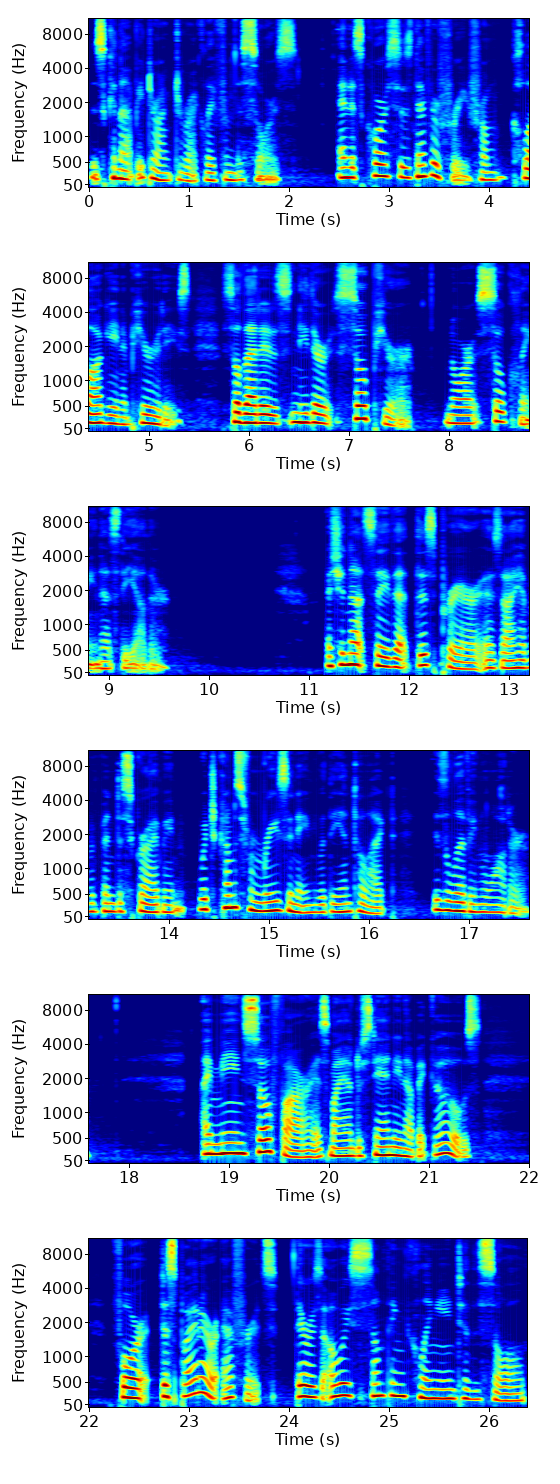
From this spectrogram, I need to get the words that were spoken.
This cannot be drunk directly from the source, and its course is never free from clogging impurities, so that it is neither so pure nor so clean as the other. I should not say that this prayer, as I have been describing, which comes from reasoning with the intellect, is living water. I mean, so far as my understanding of it goes, for despite our efforts, there is always something clinging to the soul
